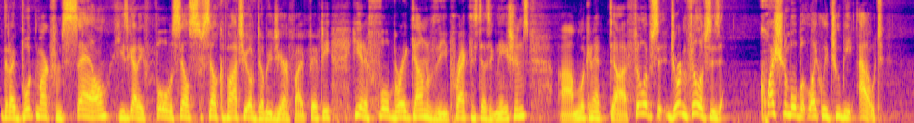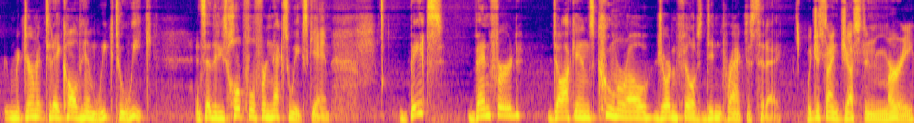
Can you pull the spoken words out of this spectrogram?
that I bookmarked from Sal, he's got a full Sal, Sal Capaccio of WGR 550. He had a full breakdown of the practice designations. I'm looking at uh, Phillips. Jordan Phillips is questionable but likely to be out. McDermott today called him week to week and said that he's hopeful for next week's game. Bates, Benford, Dawkins, Kumerow, Jordan Phillips didn't practice today. We just signed Justin Murray,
